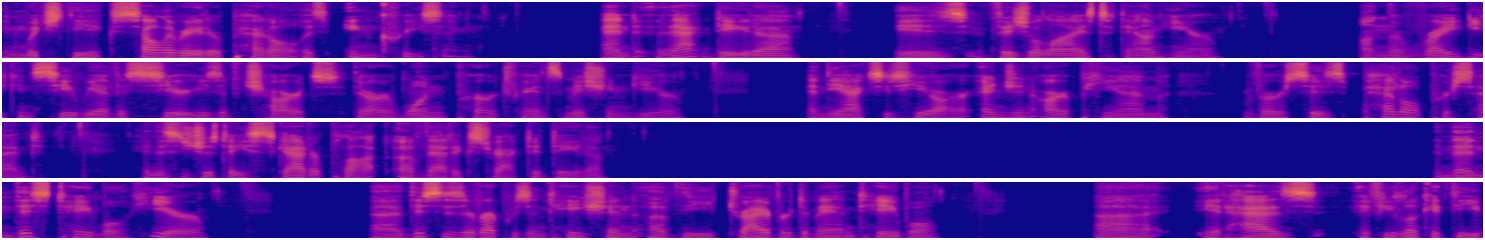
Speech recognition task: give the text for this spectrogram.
in which the accelerator pedal is increasing. And that data is visualized down here. On the right, you can see we have a series of charts. There are one per transmission gear, and the axes here are engine RPM versus pedal percent, and this is just a scatter plot of that extracted data. And then this table here, uh, this is a representation of the driver demand table. Uh, it has, if you look at the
